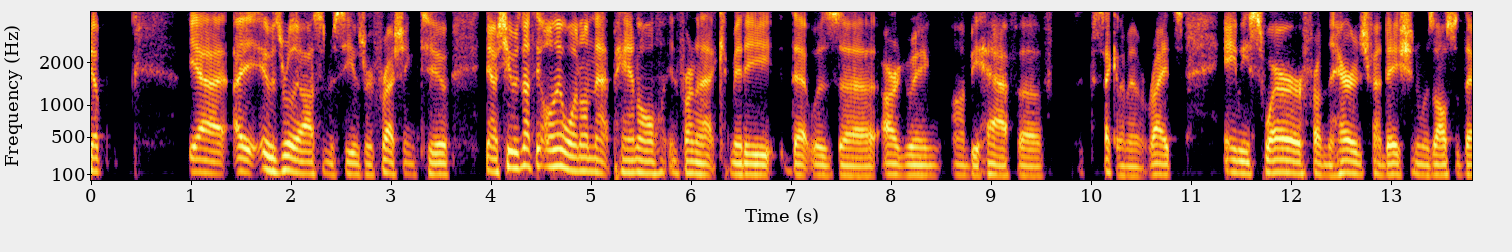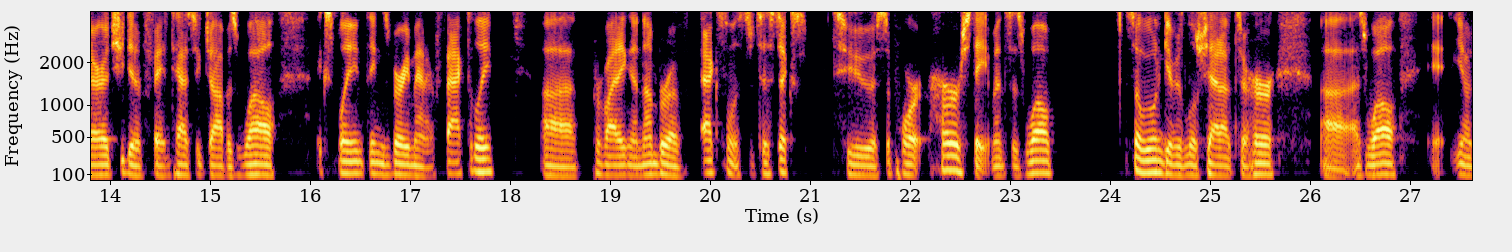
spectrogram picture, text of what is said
Yep yeah, I, it was really awesome to see. It was refreshing too. Now, she was not the only one on that panel in front of that committee that was uh, arguing on behalf of Second Amendment rights. Amy Swearer from the Heritage Foundation was also there, and she did a fantastic job as well, explaining things very matter of factly, uh, providing a number of excellent statistics to support her statements as well. So we want to give a little shout out to her uh, as well. Eh, you know,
